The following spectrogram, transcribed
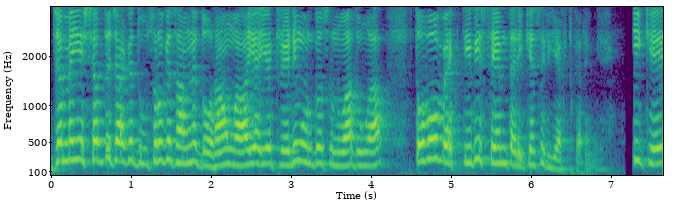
जब मैं ये शब्द जाके दूसरों के सामने दोहराऊँगा या ये ट्रेनिंग उनको सुनवा दूँगा तो वो व्यक्ति भी सेम तरीके से रिएक्ट करेंगे। के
